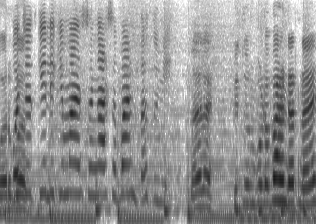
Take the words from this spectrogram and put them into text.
बरोबर. बचत केली की माझ्या संग असं बांधता तुम्ही? नाही नाही. तिथून पुढे भांडत नाही.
